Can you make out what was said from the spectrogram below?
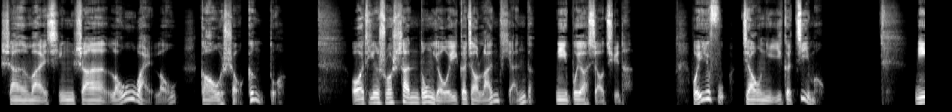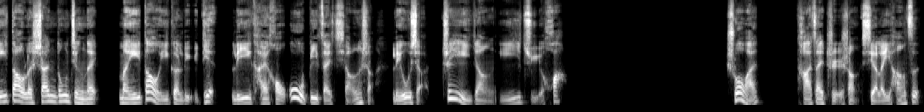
山外青山楼外楼，高手更多。”我听说山东有一个叫蓝田的，你不要小觑他。为父教你一个计谋：你到了山东境内，每到一个旅店，离开后务必在墙上留下这样一句话。说完，他在纸上写了一行字，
